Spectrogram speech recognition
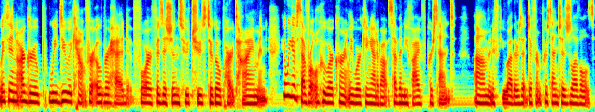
Within our group, we do account for overhead for physicians who choose to go part time. And, and we have several who are currently working at about 75%, um, and a few others at different percentage levels.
